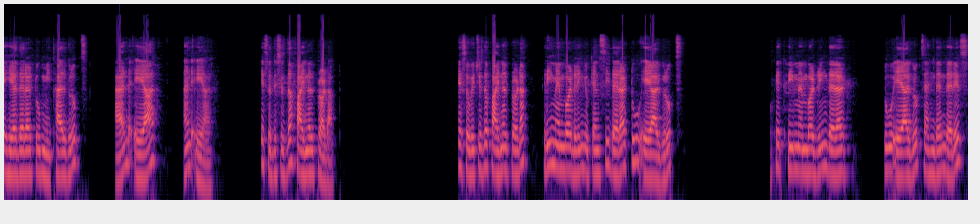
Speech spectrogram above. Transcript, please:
Okay, here there are two methyl groups and AR and AR. Okay, so this is the final product. Okay, so which is the final product? Three membered ring. You can see there are two AR groups. Okay, three membered ring. There are two AR groups and then there is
